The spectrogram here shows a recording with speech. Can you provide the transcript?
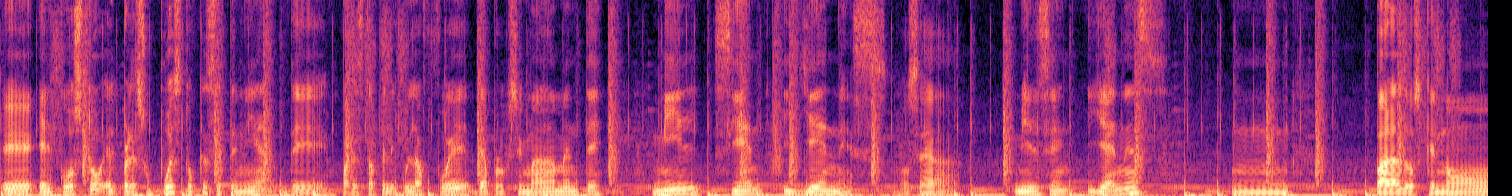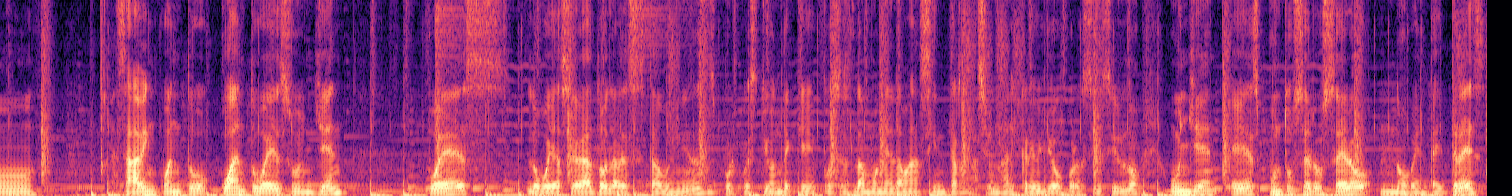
Eh, el costo, el presupuesto que se tenía de, para esta película fue de aproximadamente 1100 yenes. O sea, 1100 yenes. Mm, para los que no saben cuánto, cuánto es un yen, pues lo voy a hacer a dólares estadounidenses por cuestión de que pues es la moneda más internacional, creo yo, por así decirlo. Un yen es .0093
